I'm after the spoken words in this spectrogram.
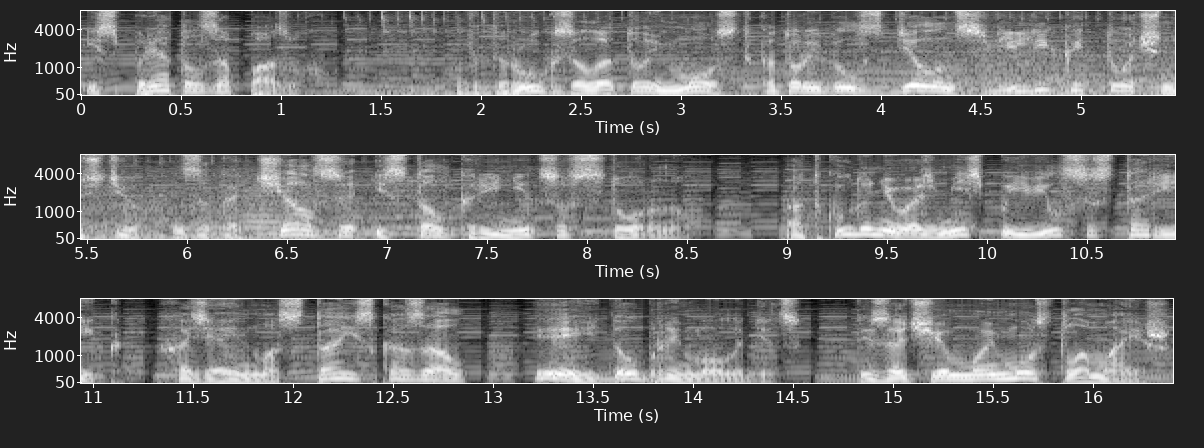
и спрятал за пазуху. Вдруг золотой мост, который был сделан с великой точностью, закачался и стал крениться в сторону. Откуда ни возьмись появился старик, хозяин моста, и сказал «Эй, добрый молодец, ты зачем мой мост ломаешь?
